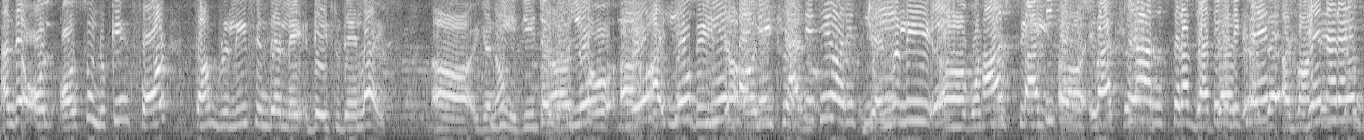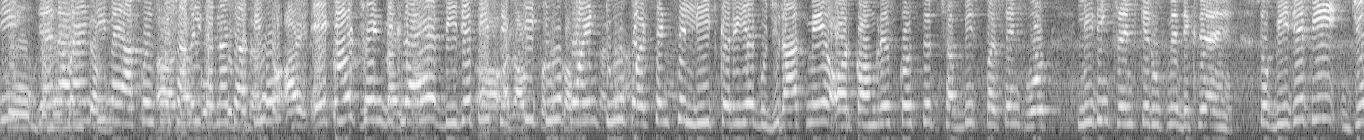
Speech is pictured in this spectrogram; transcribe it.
and they're all also looking for some relief in their day to day life और उस तरफ़ जाते हुए दिख रहे हैं। जय नारायण जी जय नारायण जी मैं आपको इसमें शामिल करना चाहती हूँ। एक और ट्रेंड दिख रहा है बीजेपी 62.2 परसेंट से लीड कर रही है गुजरात में और कांग्रेस को सिर्फ़ छब्बीस परसेंट वोट लीडिंग फ्रंट के रूप में दिख रहे हैं। तो बीजेपी जो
